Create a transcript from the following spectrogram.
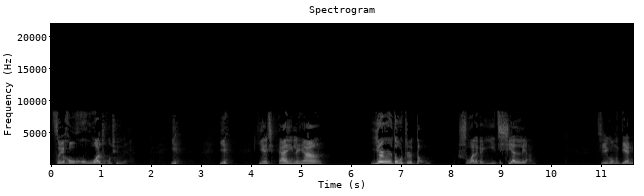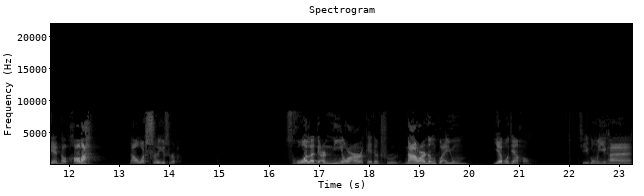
最后豁出去了，一，一。一千两，音儿都直抖，说了个一千两。济公点点头，好吧，那我试一试吧。搓了点泥丸给他吃了，那玩意儿能管用吗？也不见好。济公一看，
